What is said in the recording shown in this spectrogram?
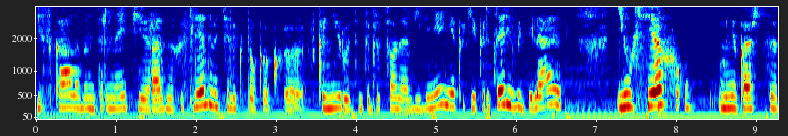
искала в интернете разных исследователей, кто как э, сканирует интеграционное объединение, какие критерии выделяет. И у всех, мне кажется,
